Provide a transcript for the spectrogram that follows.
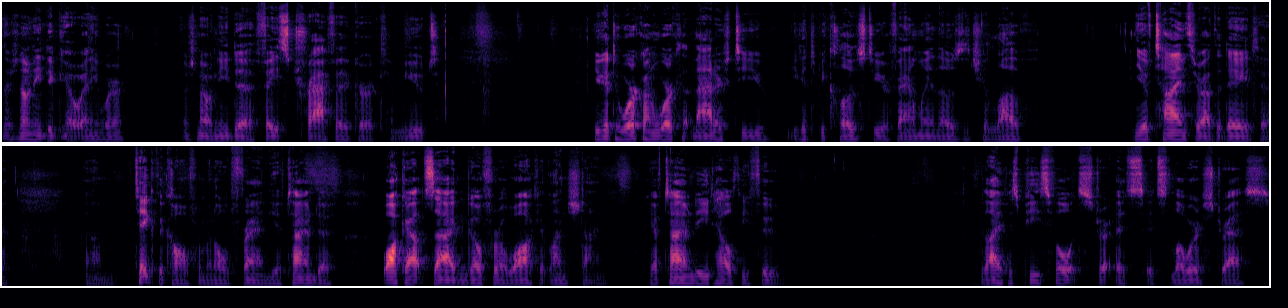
There's no need to go anywhere, there's no need to face traffic or commute. You get to work on work that matters to you. You get to be close to your family and those that you love. You have time throughout the day to um, take the call from an old friend. You have time to walk outside and go for a walk at lunchtime. You have time to eat healthy food. Life is peaceful. It's stre- it's it's lower stress.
